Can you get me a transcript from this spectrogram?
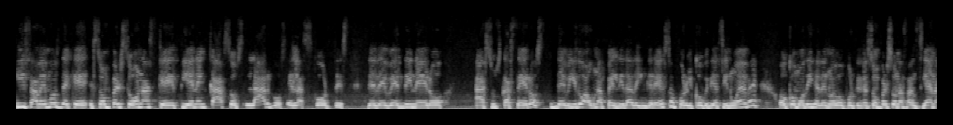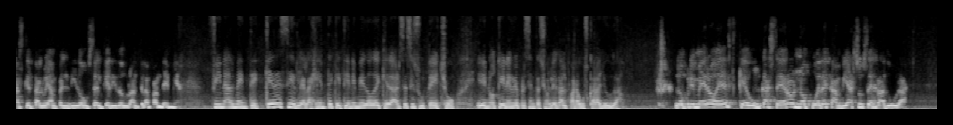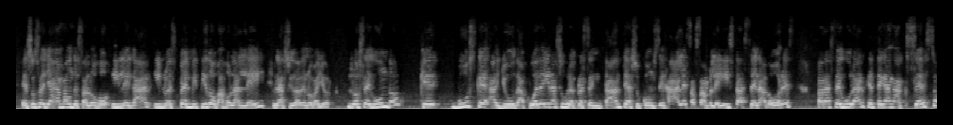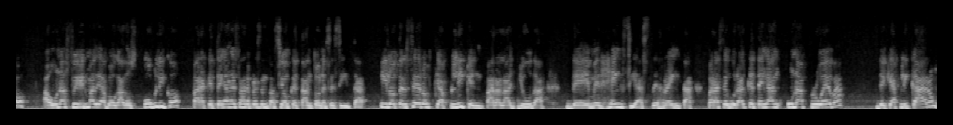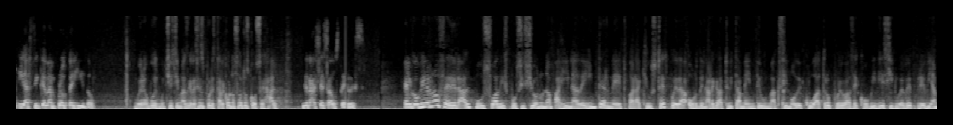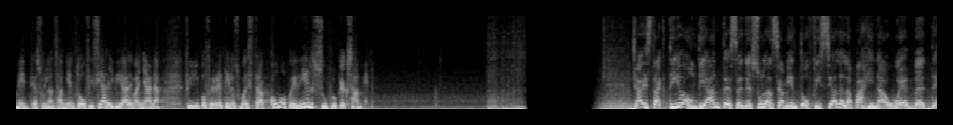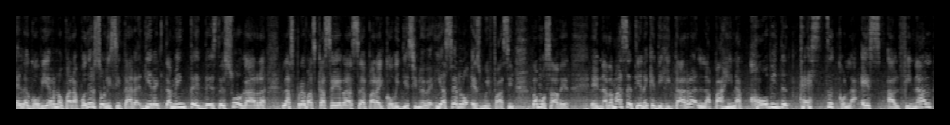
y sabemos de que son personas que tienen casos largos en las cortes de deber dinero a sus caseros debido a una pérdida de ingresos por el COVID-19 o como dije de nuevo, porque son personas ancianas que tal vez han perdido un ser querido durante la pandemia. Finalmente, ¿qué decirle a la gente que tiene miedo de quedarse sin su techo y no tiene representación legal para buscar ayuda? Lo primero es que un casero no puede cambiar su cerradura. Eso se llama un desalojo ilegal y no es permitido bajo la ley de la ciudad de Nueva York. Lo segundo que busque ayuda, puede ir a sus representantes, a sus concejales, asambleístas, senadores, para asegurar que tengan acceso a una firma de abogados públicos para que tengan esa representación que tanto necesita. Y lo tercero es que apliquen para la ayuda de emergencias de renta, para asegurar que tengan una prueba de que aplicaron y así quedan protegidos. Bueno, pues muchísimas gracias por estar con nosotros, concejal. Gracias a ustedes. El gobierno federal puso a disposición una página de internet para que usted pueda ordenar gratuitamente un máximo de cuatro pruebas de COVID-19 previamente a su lanzamiento oficial el día de mañana. Filippo Ferretti nos muestra cómo pedir su propio examen. Ya está activa un día antes de su lanzamiento oficial en la página web del gobierno para poder solicitar directamente desde su hogar las pruebas caseras para el COVID-19. Y hacerlo es muy fácil. Vamos a ver, eh, nada más se tiene que digitar la página COVID Test con la S al final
